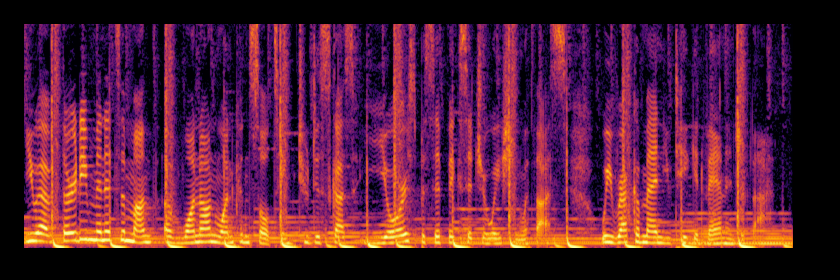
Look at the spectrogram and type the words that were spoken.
you have 30 minutes a month of one on one consulting to discuss your specific situation with us. We recommend you take advantage of that.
